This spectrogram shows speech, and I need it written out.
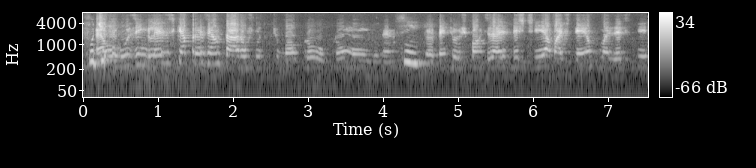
Fute... É os ingleses que apresentaram o futebol pro, pro mundo, né? Sim, De repente o esporte já existia há mais tempo, mas eles que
